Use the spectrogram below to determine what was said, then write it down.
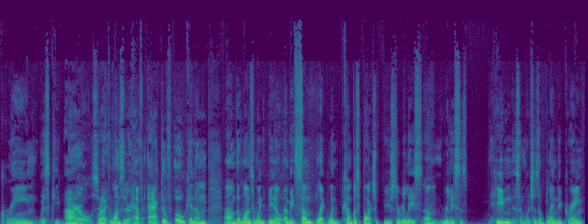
grain whiskey barrels, right. the ones that are, have active oak in them, um, the ones when you know, I mean, some like when Compass Box used to release um, releases hedonism, which is a blended grain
